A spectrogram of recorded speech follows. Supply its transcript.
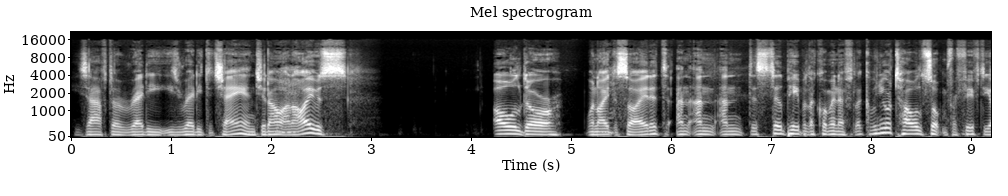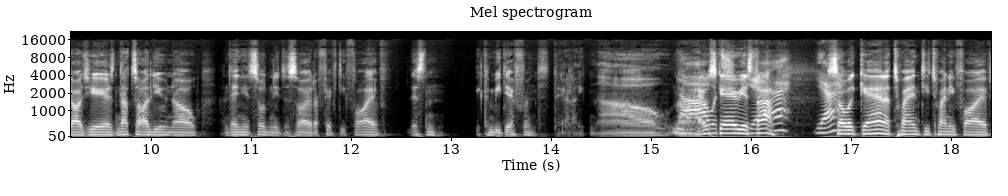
he's after ready, he's ready to change, you know. And I was older when I decided, and and and there's still people that come in like when you're told something for fifty odd years and that's all you know, and then you suddenly decide at fifty five, listen. It can be different. They're like, no, no. No, How scary is yeah, that? yeah. So again, at 20, 25,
